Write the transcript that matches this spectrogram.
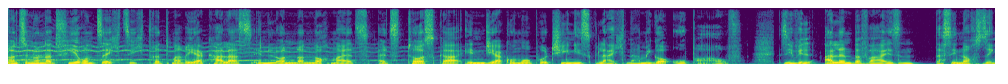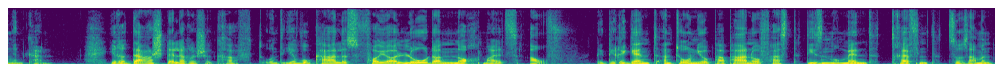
1964 tritt Maria Callas in London nochmals als Tosca in Giacomo Puccinis gleichnamiger Oper auf. Sie will allen beweisen, dass sie noch singen kann. Ihre darstellerische Kraft und ihr vokales Feuer lodern nochmals auf. Der Dirigent Antonio Papano fasst diesen Moment treffend zusammen.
